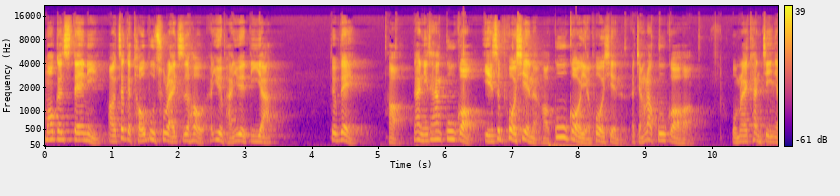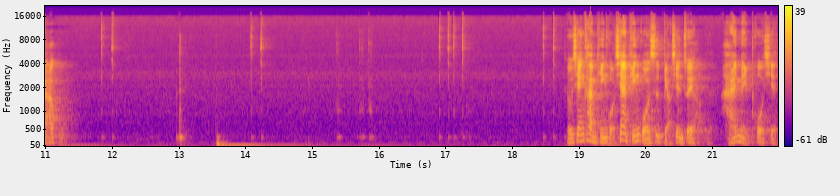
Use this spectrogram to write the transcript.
，Morgan Stanley 哦，这个头部出来之后，它越盘越低呀，对不对？好，那你看 Google 也是破线了，哈，Google 也破线了。讲到 Google 哈，我们来看尖牙股。首先看苹果，现在苹果是表现最好的，还没破线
